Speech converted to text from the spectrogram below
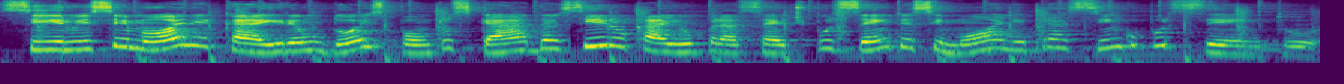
Ciro e Simone caíram dois pontos cada, Ciro caiu para 7% e Simone para 5%.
